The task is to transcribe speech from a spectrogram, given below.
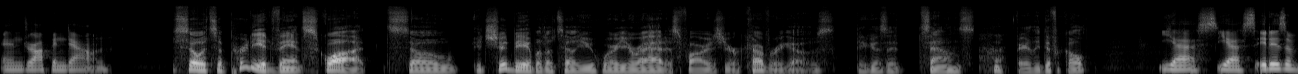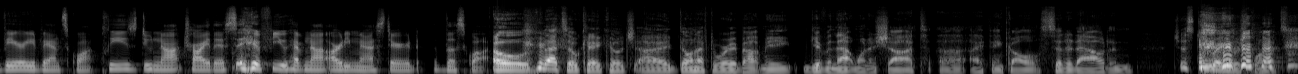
and dropping down. So, it's a pretty advanced squat. So, it should be able to tell you where you're at as far as your recovery goes because it sounds fairly difficult. Yes, yes, it is a very advanced squat. Please do not try this if you have not already mastered the squat. Oh, that's okay, coach. I don't have to worry about me giving that one a shot. Uh, I think I'll sit it out and just do regular squats.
